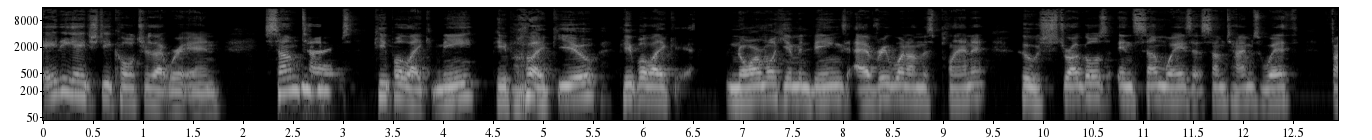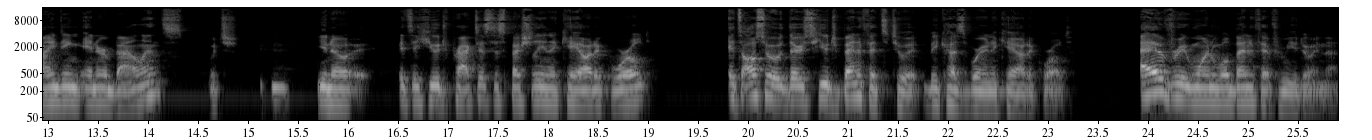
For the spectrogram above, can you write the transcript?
ADHD culture that we're in, sometimes mm-hmm. people like me, people like you, people like normal human beings, everyone on this planet who struggles in some ways at sometimes with finding inner balance, which mm-hmm. you know, it's a huge practice especially in a chaotic world. It's also there's huge benefits to it because we're in a chaotic world. Everyone will benefit from you doing that.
